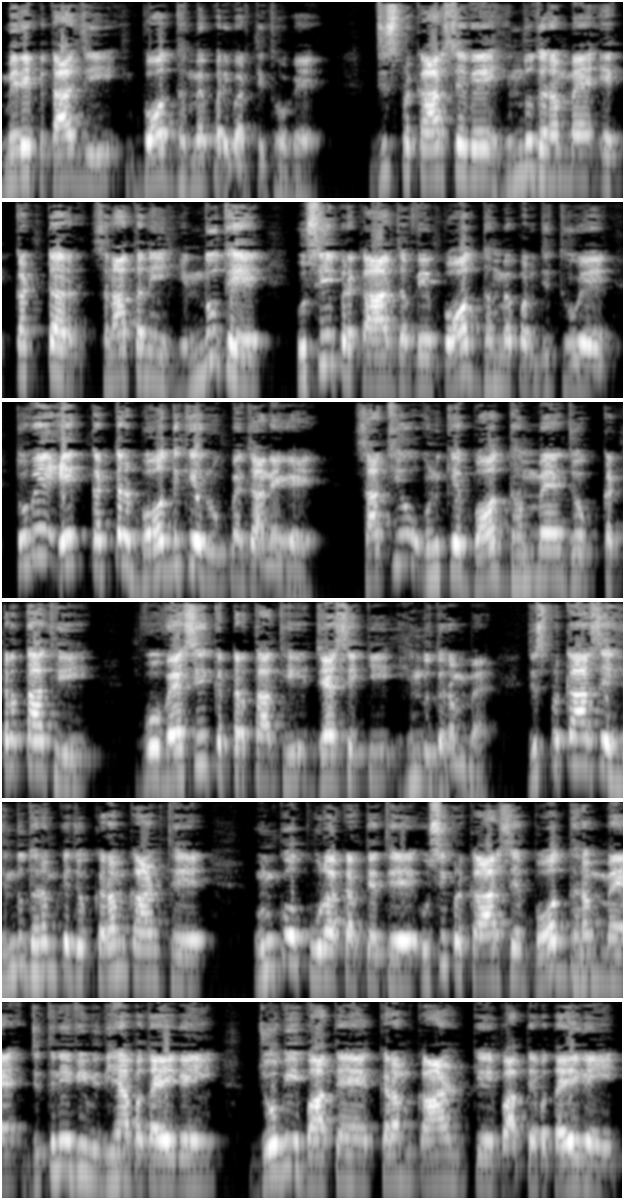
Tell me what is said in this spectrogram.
मेरे पिताजी बौद्ध धर्म में परिवर्तित हो गए। जिस प्रकार से वे हिंदू धर्म में एक कट्टर, सनातनी हिंदू थे, उसी प्रकार जब वे बौद्ध धर्म में परिचित हुए तो वे एक कट्टर बौद्ध के रूप में जाने गए। साथियों, उनके बौद्ध धर्म में जो कट्टरता थी, वो वैसी कट्टरता थी जैसे कि हिंदू धर्म में। जिस प्रकार से हिंदू धर्म के जो कर्म कांड थे उनको पूरा करते थे। उसी प्रकार से बौद्ध धर्म में जितनी भी विधियाँ बताई गई, जो भी बातें कर्म कांड की बातें बताई गई,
